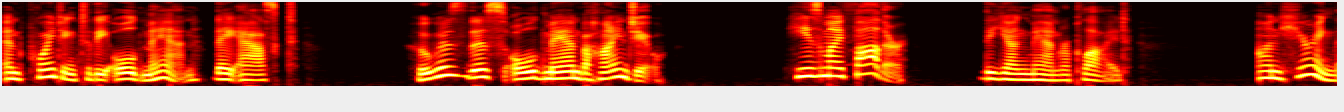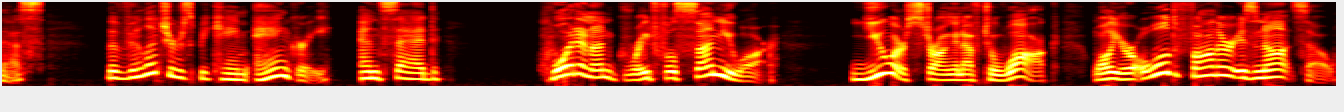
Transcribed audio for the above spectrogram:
And pointing to the old man, they asked, Who is this old man behind you? He's my father, the young man replied. On hearing this, the villagers became angry and said, What an ungrateful son you are! You are strong enough to walk, while your old father is not so.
